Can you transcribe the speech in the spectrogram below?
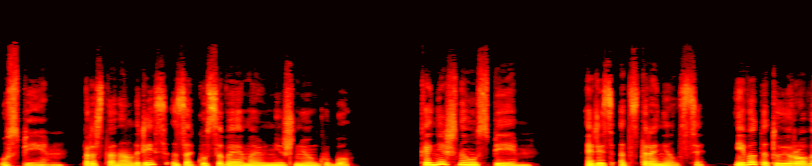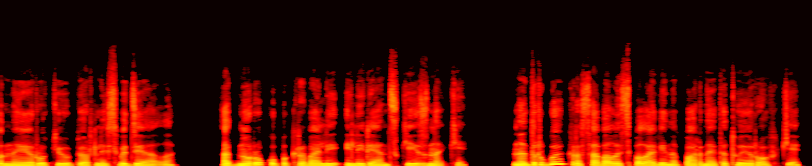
«Успеем», — простонал Рис, закусывая мою нижнюю губу. «Конечно, успеем». Рис отстранился. Его татуированные руки уперлись в одеяло. Одну руку покрывали иллирианские знаки. На другой красовалась половина парной татуировки —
